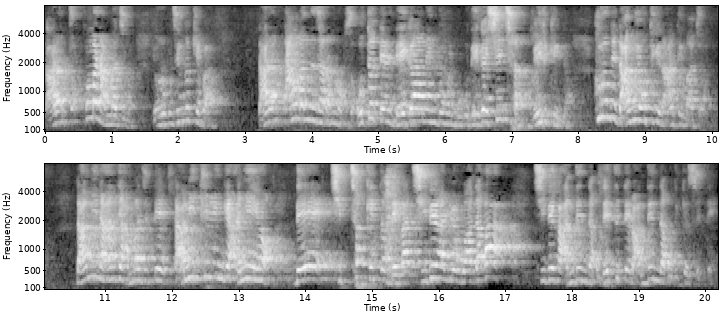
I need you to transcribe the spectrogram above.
나랑 조금만 안 맞으면 여러분 생각해봐. 나랑 딱 맞는 사람은 없어. 어떨 때는 내가 하는 행동을 보고 내가 싫잖아. 왜 이렇게 했나? 그런데 남이 어떻게 나한테 맞아? 남이 나한테 안 맞을 때 남이 틀린 게 아니에요. 내 집착했던 내가 지배하려고 하다가 지배가 안 된다고 내 뜻대로 안 된다고 느꼈을 때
